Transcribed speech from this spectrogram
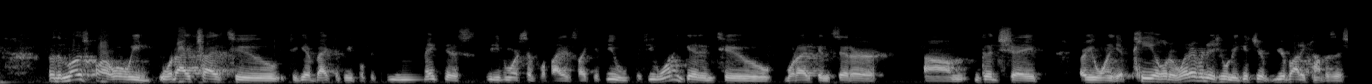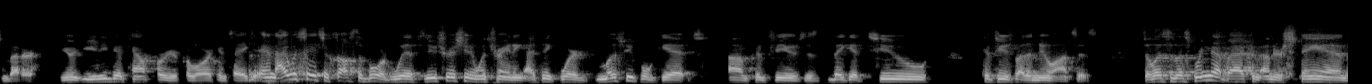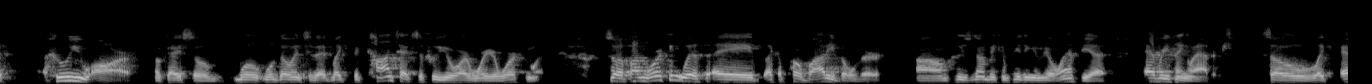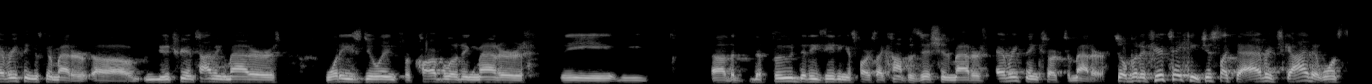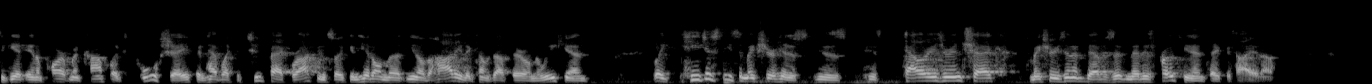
for the most part, what we what I try to to give back to people to make this even more simplified is like if you if you want to get into what I consider um, good shape, or you want to get peeled, or whatever it is you want to get your your body composition better, you you need to account for your caloric intake. And I would say it's across the board with nutrition and with training. I think where most people get um, confused is they get too confused by the nuances. So let's let's bring that back and understand who you are Okay, so we'll we'll go into that, like the context of who you are and where you're working with. So if I'm working with a like a pro bodybuilder um, who's going to be competing in the Olympia, everything matters. So like everything is going to matter. Uh, nutrient timing matters. What he's doing for carb loading matters. The the uh, the, the food that he's eating as far as like composition matters everything starts to matter so but if you're taking just like the average guy that wants to get an apartment complex pool shape and have like a two pack rocking so he can hit on the you know the hottie that comes out there on the weekend like he just needs to make sure his his his calories are in check to make sure he's in a deficit and that his protein intake is high enough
